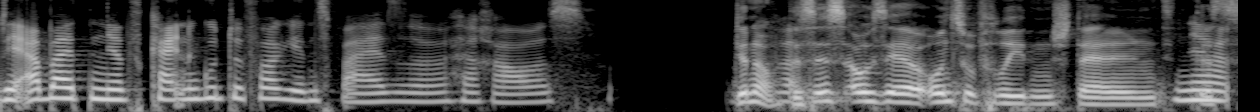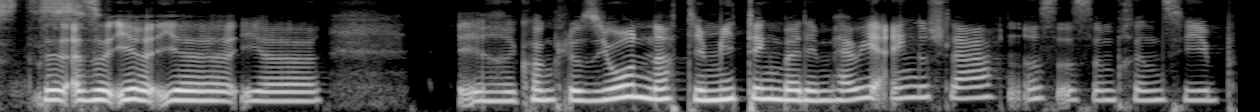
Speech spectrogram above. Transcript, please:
Sie arbeiten jetzt keine gute Vorgehensweise heraus. Genau, das ist auch sehr unzufriedenstellend. Ja, das, das, also ihr, ihr, ihr, ihre Konklusion nach dem Meeting, bei dem Harry eingeschlafen ist, ist im Prinzip,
